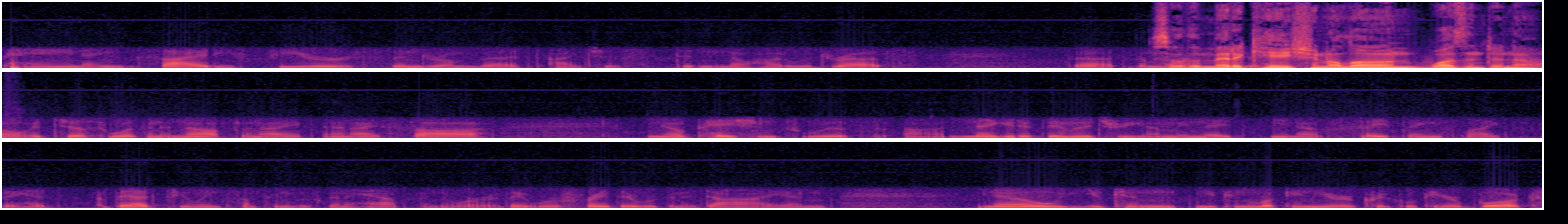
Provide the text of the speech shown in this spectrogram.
pain, anxiety, fear syndrome that I just didn't know how to address. The, the so the medication alone wasn't enough. No, it just wasn't enough, and I and I saw, you know, patients with uh, negative imagery. I mean, they you know say things like they had a bad feeling something was going to happen, or they were afraid they were going to die, and you know, you can you can look in your critical care books,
